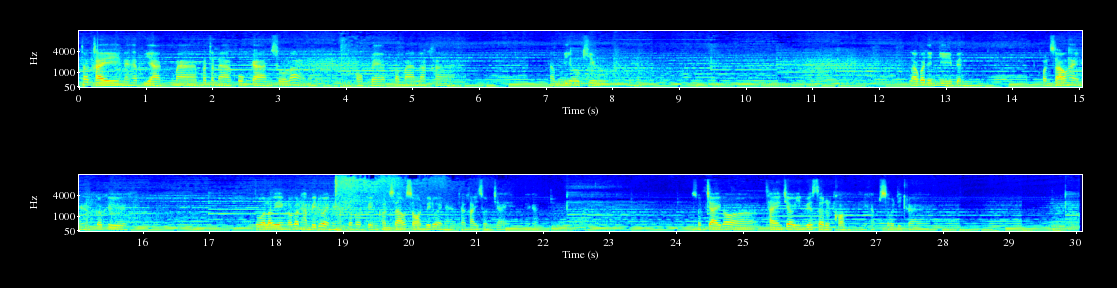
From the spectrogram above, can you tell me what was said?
ถ้าใครนะครับอยากมาพัฒนาโครงการโซล่านะออกแบบประมาณราคาทำ BOQ เราก็ยินดีเป็นคอนซัลท์ให้นะครับก็คือ ตัวเราเองเราก็ทำไปด้วยนะครับ แล้วก็เป็นคอนซัลท์สอนไปด้วยนะครับ ถ้าใครสนใจนะครับ สนใจก็ thaiangelinvestor.com นะครับ สวัสดีครับ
